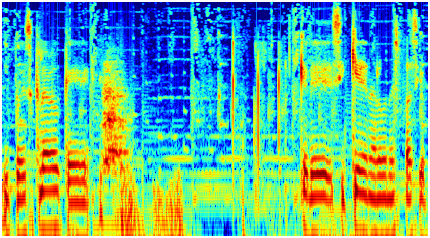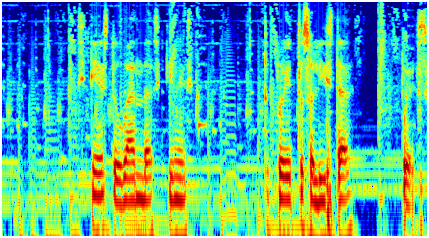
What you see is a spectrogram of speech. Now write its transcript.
Y pues claro que, que si quieren algún espacio, si tienes tu banda, si tienes tu proyecto solista, pues,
